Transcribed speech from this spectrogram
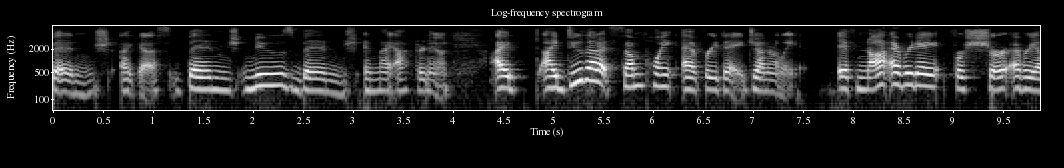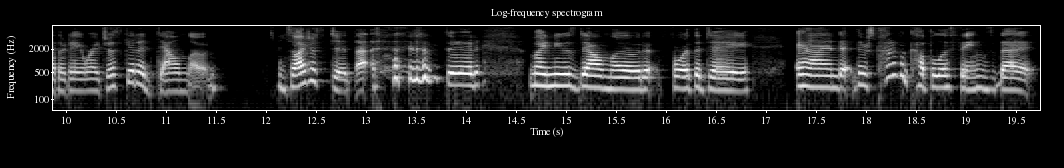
binge, I guess. Binge, news binge in my afternoon. I I do that at some point every day generally. If not every day, for sure every other day where I just get a download. And so I just did that. I just did my news download for the day. And there's kind of a couple of things that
